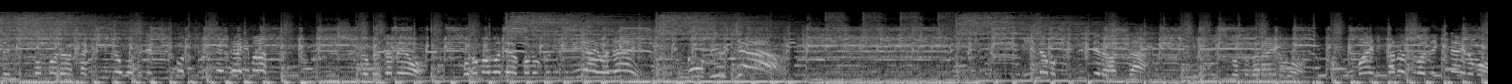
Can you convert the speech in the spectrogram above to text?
ー難破船日本までは借金の重みで沈没寸前であります。認識を目覚めようこのままではこの国に未来はない。ノーフューチャーみんなも気づいてるはずだ。君に仕事がないのもお前に彼女ができないのも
